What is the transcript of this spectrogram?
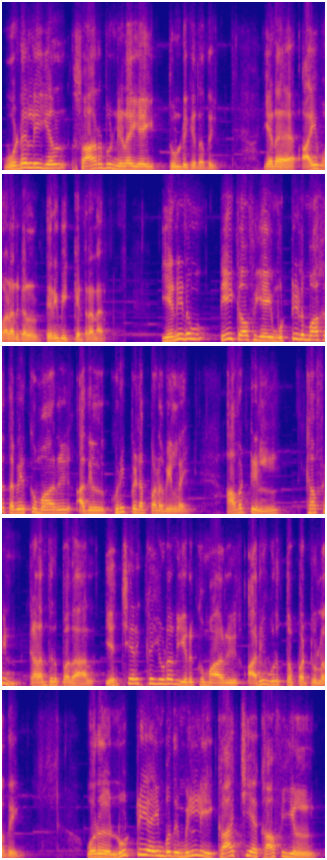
உடலியல் சார்பு நிலையை தூண்டுகிறது என ஆய்வாளர்கள் தெரிவிக்கின்றனர். எனினும் டீ காஃபியை முற்றிலுமாக தவிர்க்குமாறு அதில் குறிப்பிடப்படவில்லை. அவற்றில் கஃபின் கலந்திருப்பதால் எச்சரிக்கையுடன் இருக்குமாறு அறிவுறுத்தப்பட்டுள்ளது. ஒரு நூற்றி ஐம்பது மில்லி காய்ச்சிய காஃபியில்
